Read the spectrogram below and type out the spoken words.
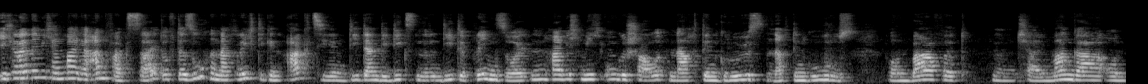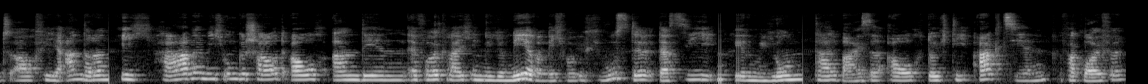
Ich erinnere mich an meine Anfangszeit. Auf der Suche nach richtigen Aktien, die dann die dicksten Rendite bringen sollten, habe ich mich umgeschaut nach den Größten, nach den Gurus. Warren Buffett, Charlie Manga und auch viele andere. Ich habe mich umgeschaut auch an den erfolgreichen Millionären. Ich, ich wusste, dass sie ihre Millionen teilweise auch durch die Aktienverkäufe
